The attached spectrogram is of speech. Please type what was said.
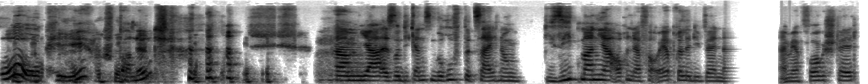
Oh, okay, spannend. ähm, ja, also die ganzen Berufsbezeichnungen, die sieht man ja auch in der VR-Brille, die werden einem ja vorgestellt.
